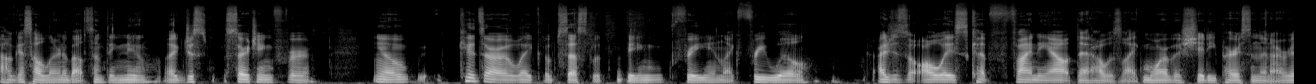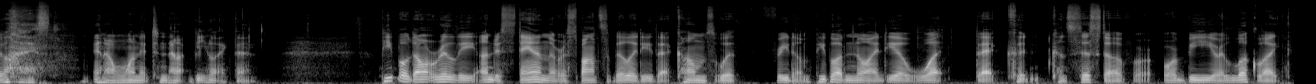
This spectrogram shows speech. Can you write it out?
I guess I'll learn about something new. Like just searching for, you know, kids are like obsessed with being free and like free will. I just always kept finding out that I was like more of a shitty person than I realized. and I wanted to not be like that. People don't really understand the responsibility that comes with freedom. People have no idea what that could consist of or, or be or look like.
